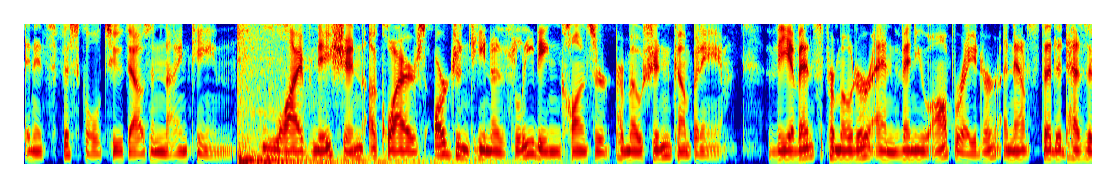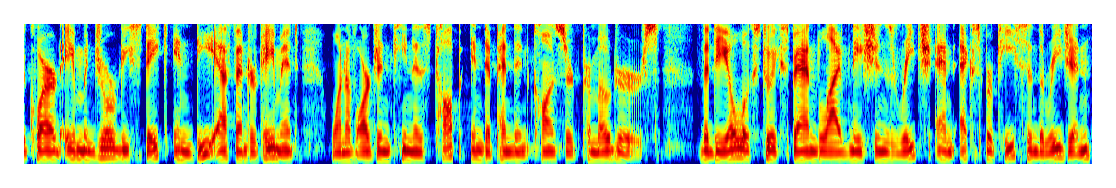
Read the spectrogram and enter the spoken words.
in its fiscal 2019. Live Nation acquires Argentina's leading concert promotion company. The events promoter and venue operator announced that it has acquired a majority stake in DF Entertainment, one of Argentina's top independent concert promoters. The deal looks to expand Live Nation's reach and expertise in the region.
